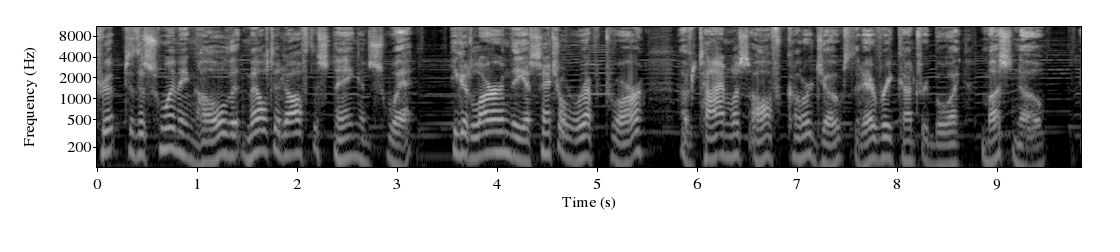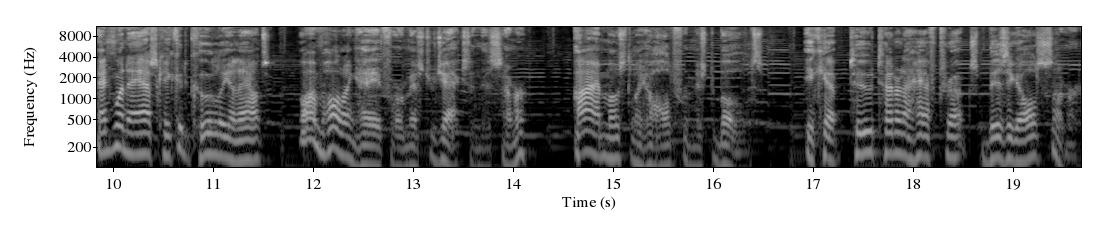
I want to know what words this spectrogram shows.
trip to the swimming hole that melted off the sting and sweat. He could learn the essential repertoire of timeless off color jokes that every country boy must know. And when asked, he could coolly announce, Oh, I'm hauling hay for Mr. Jackson this summer. I mostly hauled for Mr. Bowles. He kept two ton and a half trucks busy all summer,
